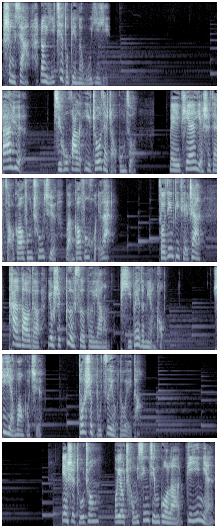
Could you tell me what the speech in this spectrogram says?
盛夏让一切都变得无意义。八月，几乎花了一周在找工作，每天也是在早高峰出去，晚高峰回来。走进地铁站，看到的又是各色各样疲惫的面孔。一眼望过去，都是不自由的味道。面试途中，我又重新经过了第一年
